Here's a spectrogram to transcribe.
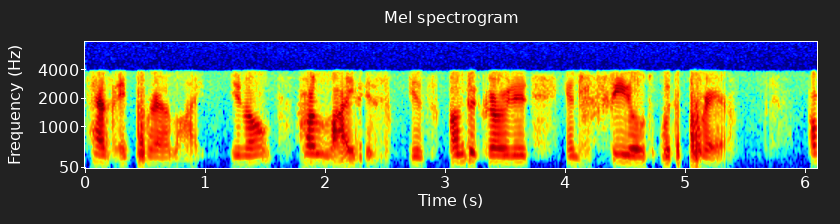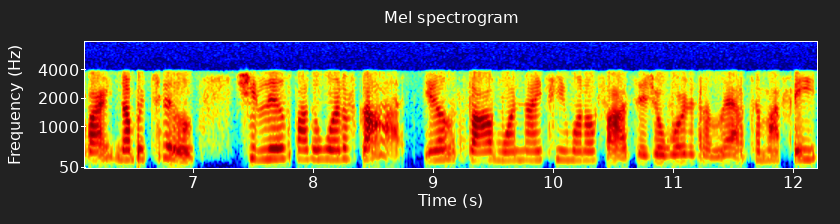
has a prayer life. You know, her life is is undergirded and filled with prayer. All right. Number two, she lives by the word of God. You know, Psalm one nineteen one oh five says, "Your word is a lamp to my feet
